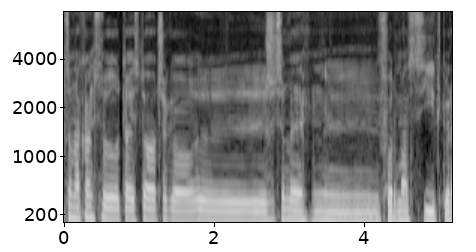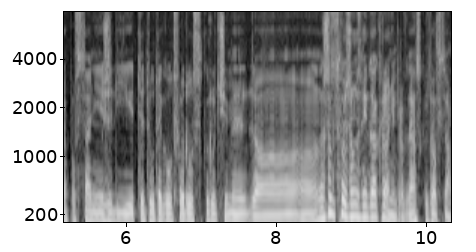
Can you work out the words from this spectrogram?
Co na końcu, to jest to, czego y, życzymy y, formacji, która powstanie, jeżeli tytuł tego utworu skrócimy do... Znaczy stworzymy z niego akronim, prawda? Skrótowca.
